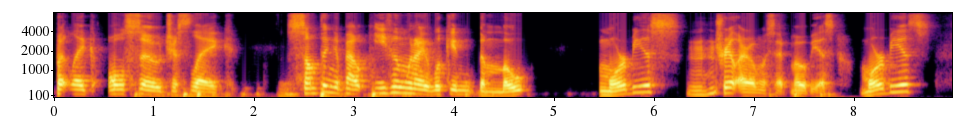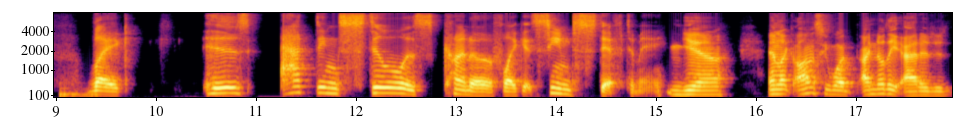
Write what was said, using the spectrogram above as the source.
but like also just like something about even when I look in the Mo Morbius hmm trailer. I almost said Mobius. Morbius, like his acting still is kind of like it seemed stiff to me. Yeah. And like honestly, what I know they added it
